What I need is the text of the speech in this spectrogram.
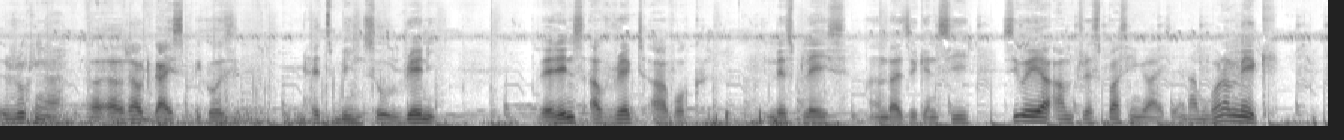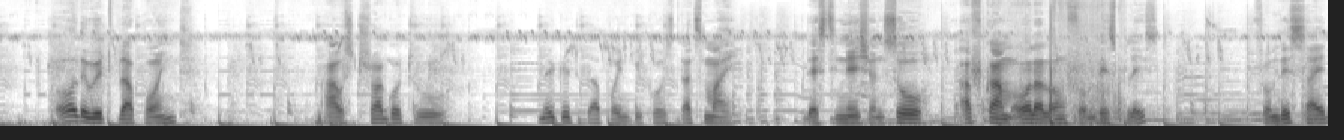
looking uh, around, guys, because it's been so rainy. The rains have wreaked havoc in this place, and as you can see, see where I'm trespassing, guys, and I'm gonna make all the way to that point. I'll struggle to make it to that point because that's my destination. So I've come all along from this place, from this side.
